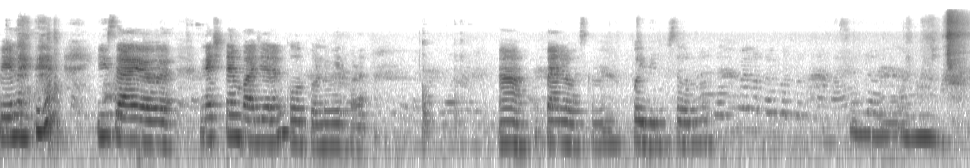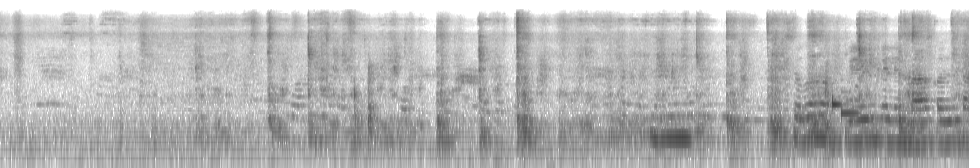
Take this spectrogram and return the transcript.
ఫెయిల్ అయితే ఈసారి నెక్స్ట్ టైం బాగా చేయాలని కోరుకోండి మీరు కూడా. ప్యాన్లో వేసుకున్నాను పోయి దీన్ని సగంలో షుగర్ వేడి వెళ్ళి బాగా కలుగుతా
